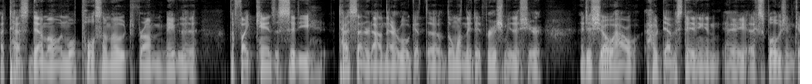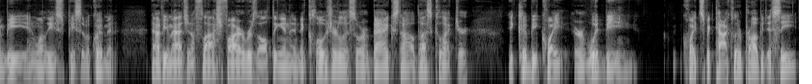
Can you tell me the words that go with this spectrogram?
a test demo, and we'll pull some out from maybe the the Fike Kansas City test center down there. We'll get the the one they did for ISHPMIE this year, and just show how how devastating an a explosion can be in one of these pieces of equipment. Now, if you imagine a flash fire resulting in an enclosureless or a bag style dust collector, it could be quite or would be quite spectacular probably to see,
